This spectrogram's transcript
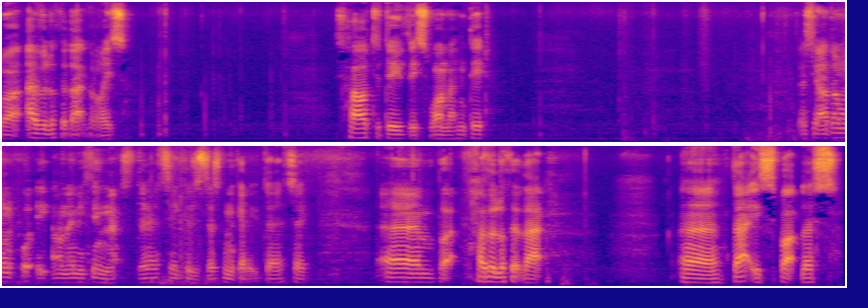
Right, have a look at that, guys. It's hard to do this one-handed. See, I don't want to put it on anything that's dirty because it's just going to get it dirty. Um, but have a look at that. Uh, that is spotless.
